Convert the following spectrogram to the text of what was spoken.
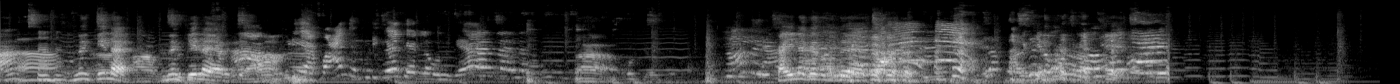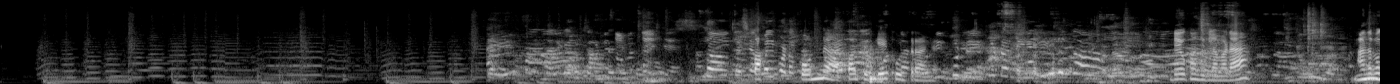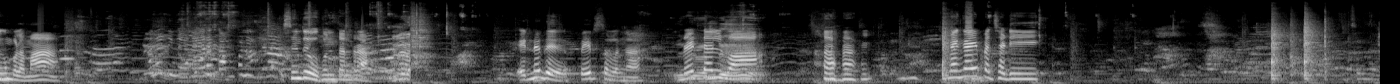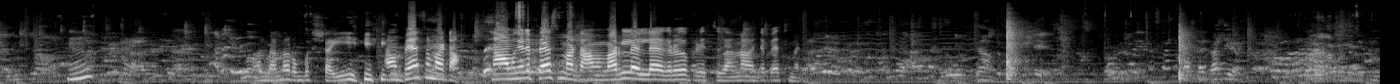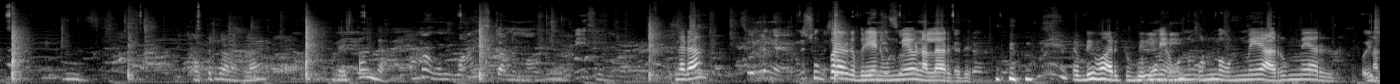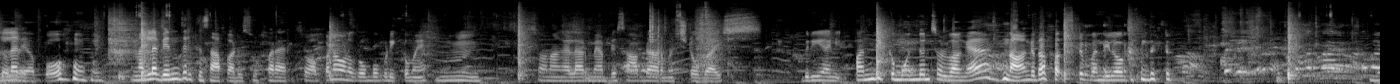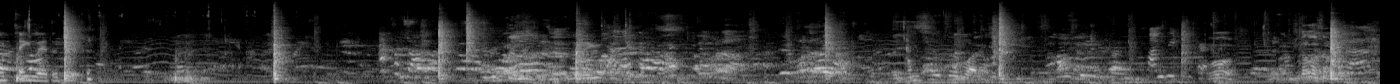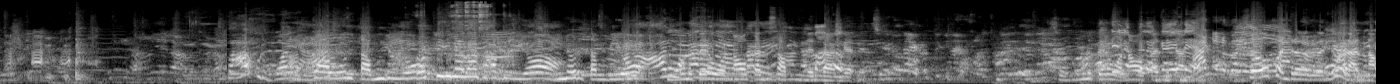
இன்னும் கீழே இன்னும் கீழே இருக்கு கையில இருக்கிறது அது கீழே போட்டுரு. பொண்ணு அப்பாக்கு கேக் விட்டுறாங்க டே உட்காந்துக்கலாமாடா? அந்த பக்கம் போலாமா? சிந்து கொஞ்சம் தன்றா என்னது? பேர் சொல்லுங்க. அல்வா வெங்காய பச்சடி. ம்? அந்த அண்ணா ரொம்ப ஷை அவன் பேச மாட்டான். நான் அவங்ககிட்ட பேச மாட்டான். அவன் வரல இல்ல கிரக பிரேசுக்கு நான் அவன்கிட்ட பேச மாட்டேன். கத்திரிக்காய்ல வைப்பாங்க என்னடா? சூப்பரா இருக்கு பிரியாணி. உண்மையாவே நல்லா இருக்குது. எப்படிமா இருக்கு உண்மை பிரியாணி? உண்மை உண்மை உண்மையே அருமையா இருக்குது. நல்லா அப்போ. நல்லா வெந்திருக்கு சாப்பாடு சூப்பரா இருக்கு. ஸோ அப்பனா உனக்கு ரொம்ப பிடிக்குமே? ம். ஸோ நாங்கள் எல்லாருமே அப்படியே சாப்பிட ஆரம்பிச்சிட்டோம் காய்ஸ் பிரியாணி பந்திக்கு முந்துன்னு சொல்லுவாங்க. நாங்கள் தான் ஃபர்ஸ்ட் பந்தியில் உட்காந்துட்டோம் முட்டை வருது. அக்காவும் தம்பியும் ஒட்டிக்கினே தான் சாப்பிடுவியோ இன்னொரு தம்பியும் மூணு பேரும் ஒன்னா உட்காந்து சாப்பிட்டு இருந்தாங்க. ஸோ மூணு பேரும் ஒன்னா உட்காந்துட்டாங்க சர்வ் பண்றவர் வந்து ஒரு அண்ணா.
